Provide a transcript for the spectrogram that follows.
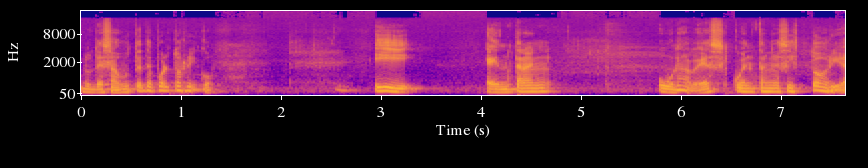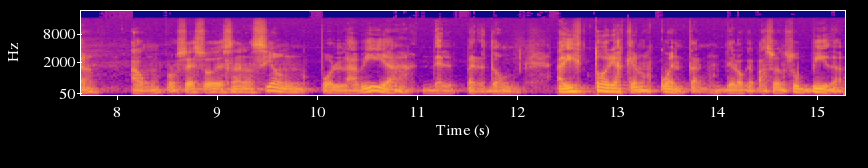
los desajustes de Puerto Rico. Y entran, una vez cuentan esa historia, a un proceso de sanación por la vía del perdón. Hay historias que nos cuentan de lo que pasó en sus vidas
